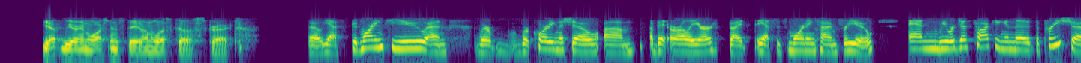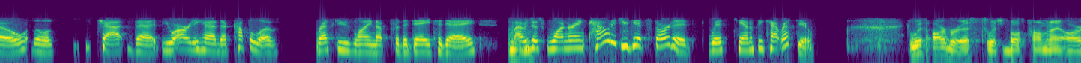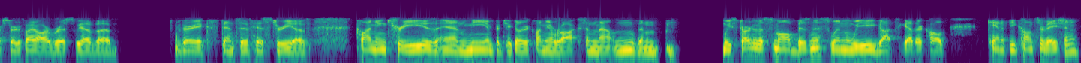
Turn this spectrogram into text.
Yep, we are in Washington State on the West Coast, correct. So, yes, good morning to you. And we're recording the show um, a bit earlier, but yes, it's morning time for you. And we were just talking in the, the pre show, little chat that you already had a couple of rescues lined up for the day today. Mm-hmm. I was just wondering, how did you get started with Canopy Cat Rescue? With arborists, which both Tom and I are certified arborists, we have a very extensive history of climbing trees and me in particular climbing rocks and mountains and we started a small business when we got together called Canopy Conservation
